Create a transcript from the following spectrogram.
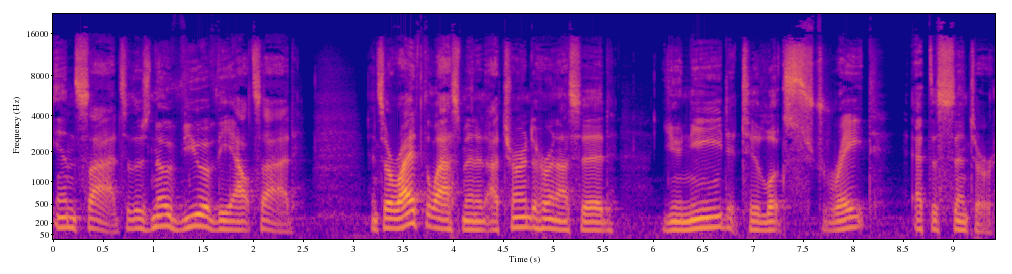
inside, so there's no view of the outside. And so, right at the last minute, I turned to her and I said, You need to look straight at the center.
